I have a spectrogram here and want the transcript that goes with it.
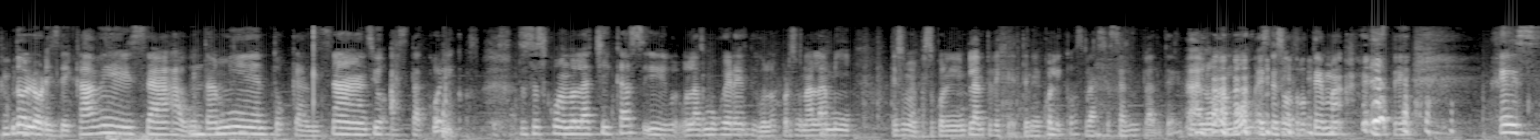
dolores de cabeza, agotamiento, cansancio, hasta cólicos. Entonces, cuando las chicas y las mujeres, digo, lo personal a mí, eso me pasó con el implante, dejé de tener cólicos gracias al implante. Ah, lo amo, este es otro tema. Este, es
